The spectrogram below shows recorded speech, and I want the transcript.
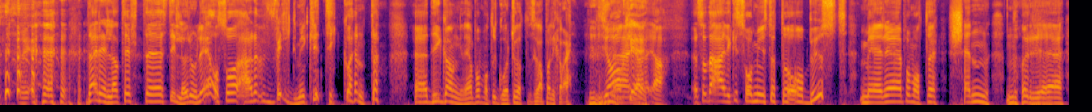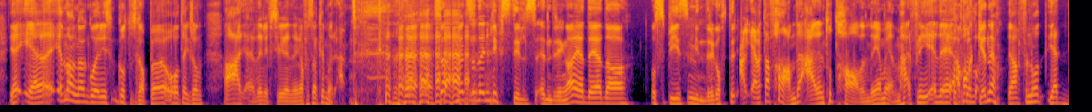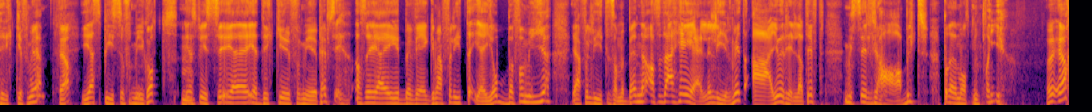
Det er relativt eh, stille og rolig, og så er det veldig mye kritikk å hente eh, de gangene jeg på en måte går til godteskapet likevel. Ja, ok. Ja, ja. Så det er ikke så mye støtte og boost, mer eh, på en måte skjenn når eh, jeg en, en annen gang går i godteskapet og tenker sånn ah, ja, Den livsstilsendringa får starte i morgen. Så, men så den livsstilsendringa, er det da å spise mindre godteri? Nei, Jeg vet da faen, det er en totalendring jeg må gjennom her. Fordi det, Og pakken, ja. Ja, for nå, jeg drikker for mye. Ja. Jeg spiser for mye godt. Jeg, spiser, jeg, jeg drikker for mye Pepsi. Altså, jeg beveger meg for lite. Jeg jobber for mye. Jeg er for lite sammen med Benja. Altså, det er hele livet mitt er jo relativt miserabelt på den måten. Oi. Ja,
